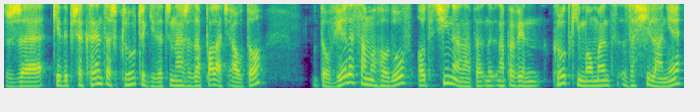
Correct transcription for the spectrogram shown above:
że kiedy przekręcasz kluczyk i zaczynasz zapalać auto, to wiele samochodów odcina na, pe na, pewien krótki moment zasilanie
